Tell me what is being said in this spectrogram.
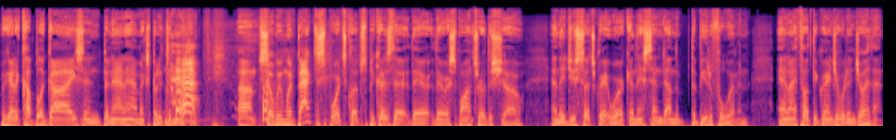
We got a couple of guys in banana hammocks, but it didn't happen. um, so we went back to Sports Clips because they're, they're, they're a sponsor of the show and they do such great work and they send down the, the beautiful women. And I thought the Granger would enjoy that.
